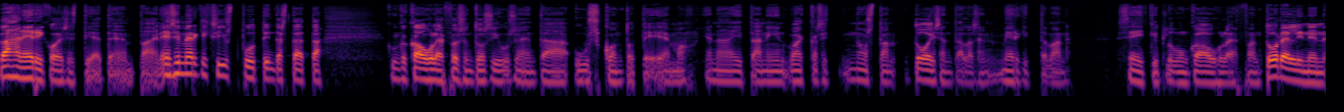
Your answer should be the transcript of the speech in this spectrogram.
vähän erikoisesti eteenpäin. Esimerkiksi just puhuttiin tästä, että kuinka kauhuleffoissa on tosi usein tämä uskontoteema ja näitä, niin vaikka sitten nostan toisen tällaisen merkittävän 70-luvun kauhuleffan, todellinen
